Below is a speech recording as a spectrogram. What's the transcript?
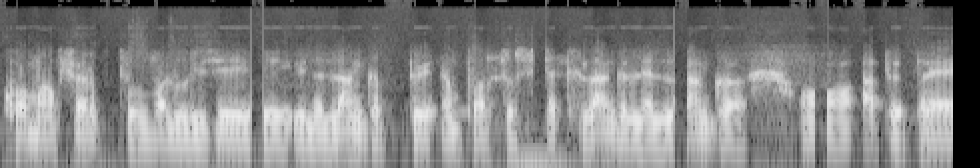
comment faire pour valoriser une langue, peu importe cette langue, les langues ont à peu près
